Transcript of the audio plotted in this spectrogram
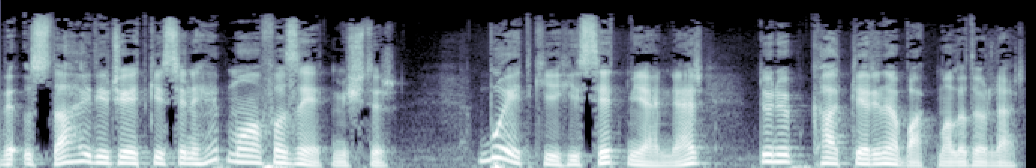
ve ıslah edici etkisini hep muhafaza etmiştir. Bu etkiyi hissetmeyenler dönüp kalplerine bakmalıdırlar.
